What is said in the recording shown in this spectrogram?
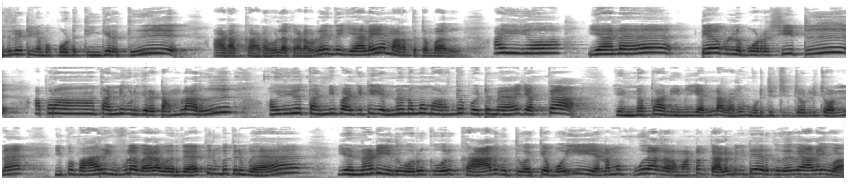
எதிலட்டி நம்ம போட்டு திங்கிறது. அட கடவுளை கடவுளை இந்த இலைய மறந்துட்டேன் பாரு. ஐயோ இலை டேபிளில் போடுற ஷீட்டு அப்புறம் தண்ணி குடிக்கிற டம்ளாரு. ஐயோ தண்ணி பாக்கெட்டு என்னென்னமோ மறந்தே போயிட்டோமே. எக்கா என்னக்கா நீனு? எல்லா வேலையும் முடிஞ்சிச்சின்னு சொல்லி சொன்னேன் இப்போ பாரு இவ்வளோ வேலை வருதே. திரும்ப திரும்ப. என்னடி இது? ஒரு ஒரு காது குத்து வைக்க போய் என்னமோ பூதாகாரம் மட்டும் கிளம்பிக்கிட்டே இருக்குது வேலைவா.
